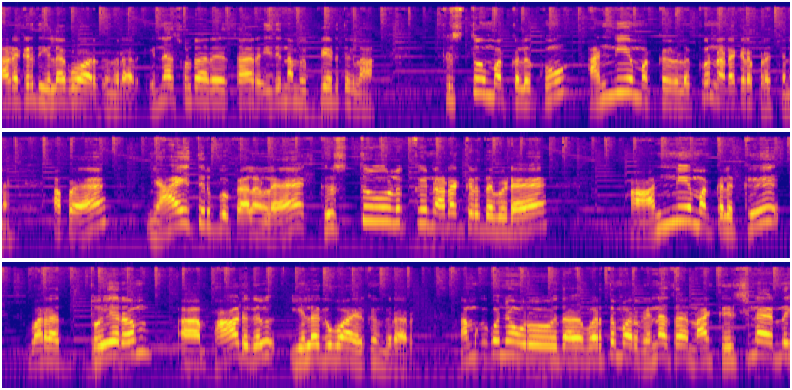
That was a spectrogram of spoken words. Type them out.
நடக்கிறது இலகுவாக இருக்குங்கிறார். என்ன சொல்கிறாரு சார்? இது நம்ம இப்படி எடுத்துக்கலாம். கிறிஸ்துவ மக்களுக்கும் அந்நிய மக்களுக்கும் நடக்கிற பிரச்சனை. அப்போ நியாய தீர்ப்பு காலங்களில் கிறிஸ்துவுக்கு நடக்கிறத விட அந்நிய மக்களுக்கு வர துயரம் பாடுகள் இலகுவாக இருக்குங்கிறார். நமக்கு கொஞ்சம் ஒரு இதாக வருத்தமாக இருக்கும். என்ன சார்? நான் கிறிஸ்டினாக இருந்து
